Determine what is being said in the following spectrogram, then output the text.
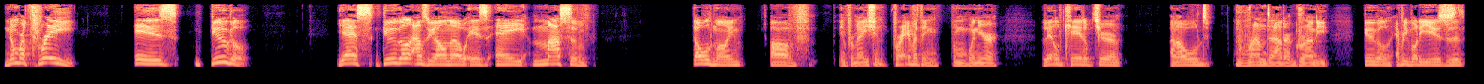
number three is Google. Yes, Google, as we all know, is a massive gold mine of information for everything from when you're a little kid up to your an old granddad or granny. Google, everybody uses it.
